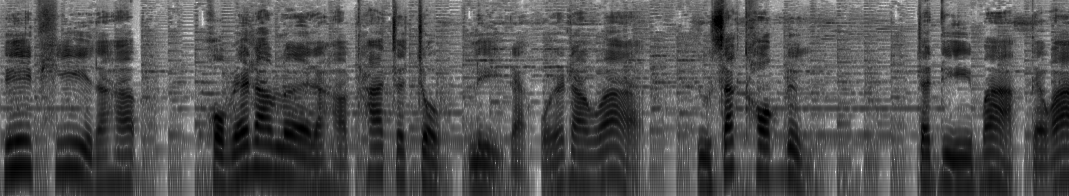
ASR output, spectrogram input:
PVP นะครับ ผมแนะนำเลยนะครับ ถ้าจะจบลีกเนี่ยผมแนะนำว่าอยู่สักทองหนึ่งจะดีมาก แต่ว่า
